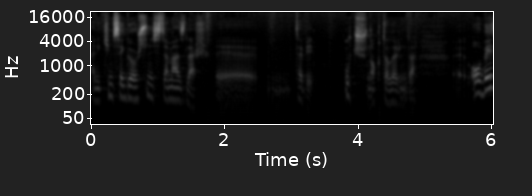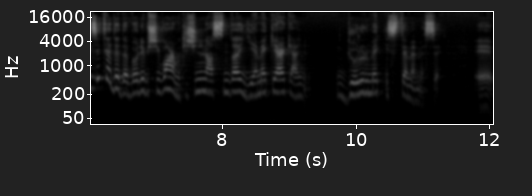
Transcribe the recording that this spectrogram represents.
hani kimse görsün istemezler. Ee, tabii uç noktalarında. Obezitede de böyle bir şey var mı? Kişinin aslında yemek yerken görülmek istememesi. Ee,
